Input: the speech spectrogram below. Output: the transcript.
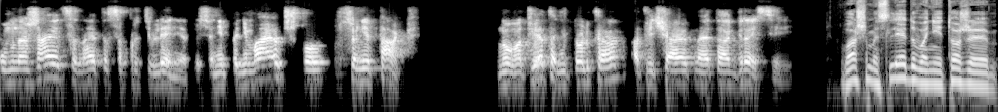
умножается на это сопротивление. То есть они понимают, что все не так. Но в ответ они только отвечают на это агрессией. В вашем исследовании тоже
